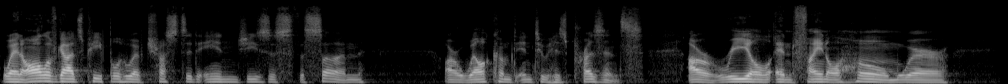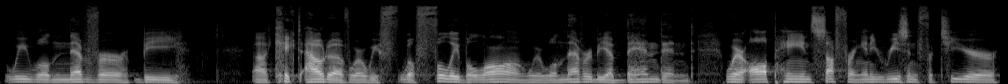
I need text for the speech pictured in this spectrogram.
When all of God's people who have trusted in Jesus the Son are welcomed into his presence, our real and final home where we will never be uh, kicked out of, where we f- will fully belong, where we'll never be abandoned, where all pain, suffering, any reason for tear,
